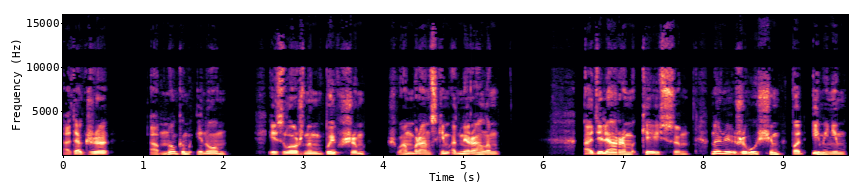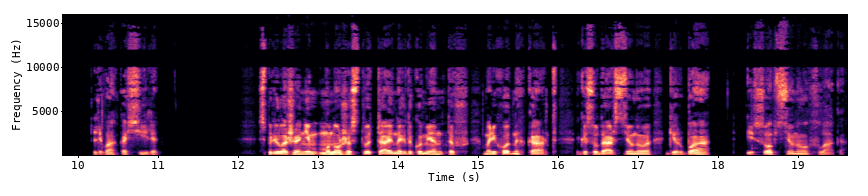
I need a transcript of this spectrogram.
а также о многом ином, изложенном бывшим швамбранским адмиралом Аделяром Кейсом, ныне живущим под именем Льва Кассиля с приложением множества тайных документов, мореходных карт, государственного герба и собственного флага.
